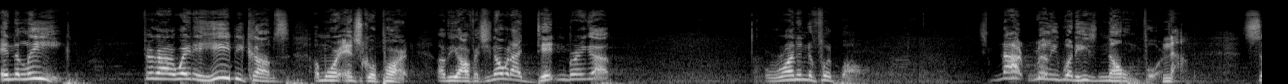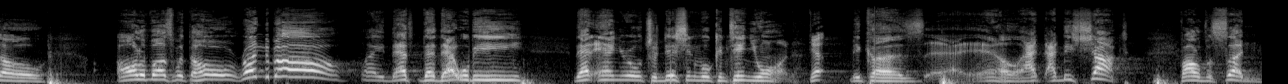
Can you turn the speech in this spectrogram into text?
in the league? Figure out a way that he becomes a more integral part of the offense. You know what I didn't bring up? Running the football. It's not really what he's known for. No. So all of us with the whole run the ball, like that that that will be that annual tradition will continue on. Yep. Because uh, you know I'd, I'd be shocked if all of a sudden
